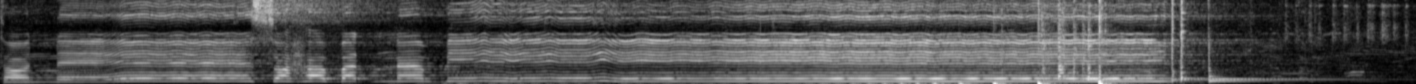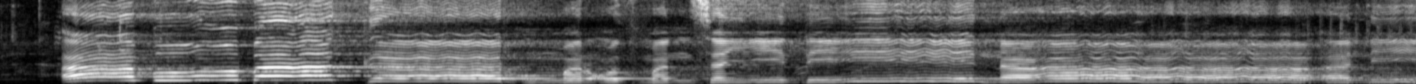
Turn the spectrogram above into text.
Tone sahabat Nabi. Abu Bakar Umar Uthman Sayyidina Ali.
